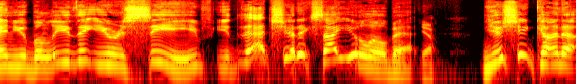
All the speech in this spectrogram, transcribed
and you believe that you receive, you, that should excite you a little bit. Yeah. You should kind of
